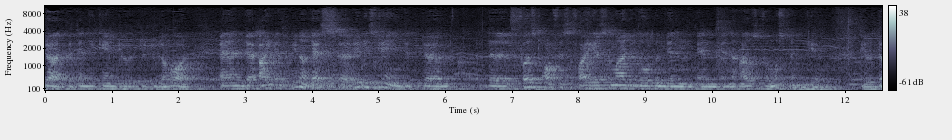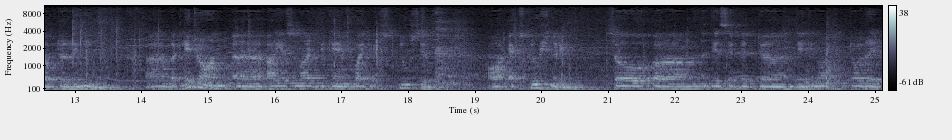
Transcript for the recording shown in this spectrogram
Gujarat, but then he came to, to, to Lahore. And uh, Arya, you know, that's uh, really strange that um, the first office of Arya Samaj was opened in, in, in the house of a Muslim here. He was Dr. Rahim. Uh, but later on, uh, Arya Samaj became quite exclusive or exclusionary. So um, they said that uh, they cannot tolerate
